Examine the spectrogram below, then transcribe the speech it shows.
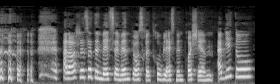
Alors, je te souhaite une belle semaine, puis on se retrouve la semaine prochaine. À bientôt!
